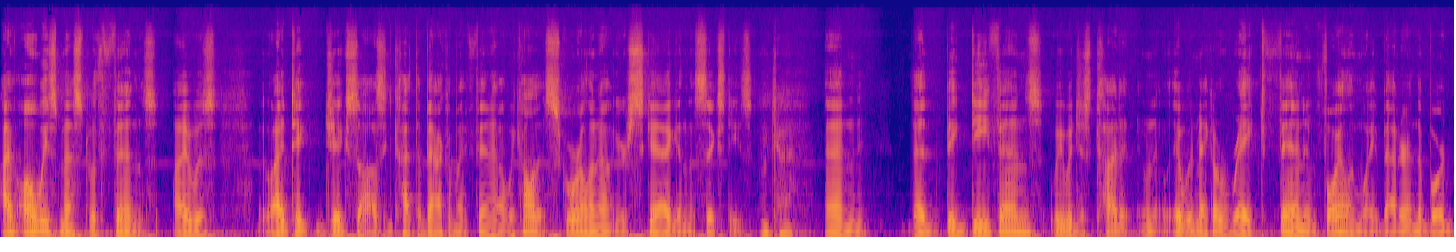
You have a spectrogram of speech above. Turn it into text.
I've always messed with fins. I was I'd take jigsaws and cut the back of my fin out. We called it squirreling out your skeg in the 60s. Okay. And that big D fins, we would just cut it. It would make a raked fin and foil them way better, and the board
